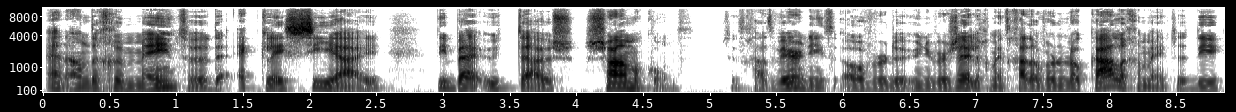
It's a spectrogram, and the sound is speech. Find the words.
en aan de gemeente, de ecclesiae, die bij u thuis samenkomt. Dus het gaat weer niet over de universele gemeente, het gaat over een lokale gemeente die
